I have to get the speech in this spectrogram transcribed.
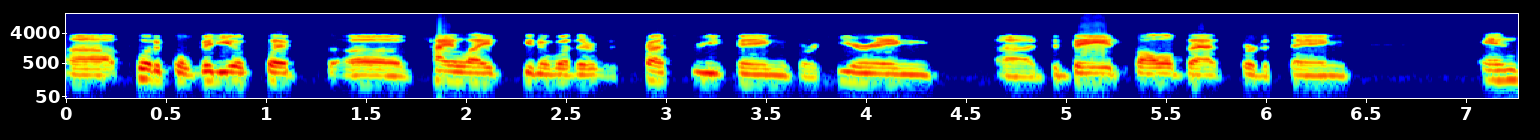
uh, political video clips of highlights, you know, whether it was press briefings or hearings, uh, debates, all of that sort of thing. And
